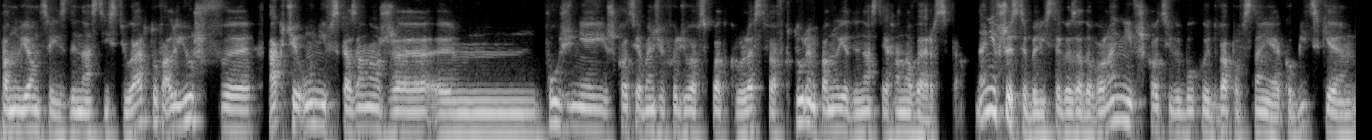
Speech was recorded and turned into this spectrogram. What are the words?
panującej z dynastii Stuartów, ale już w akcie Unii wskazano, że później Szkocja będzie wchodziła w skład królestwa, w którym panuje dynastia hanowerska. No nie wszyscy byli z tego zadowoleni. W Szkocji wybuchły dwa powstania jakobickie,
